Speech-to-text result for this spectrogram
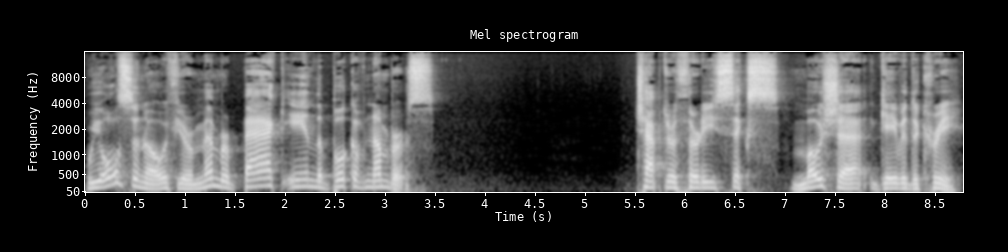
We also know, if you remember back in the book of Numbers, chapter 36, Moshe gave a decree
